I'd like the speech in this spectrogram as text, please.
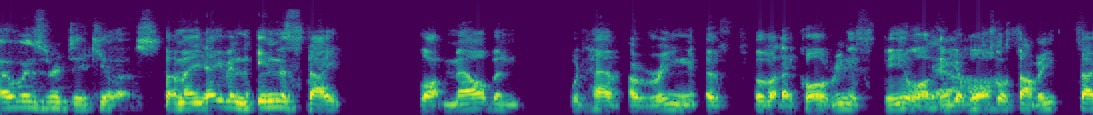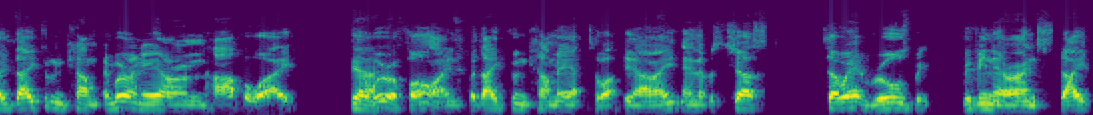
It was ridiculous. I mean, even in the state, like Melbourne would have a ring of what they call a ring of steel, I think it was, or something. So they couldn't come, and we're an hour and a half away. So Yeah. we were fine, but they couldn't come out to, you know what I mean? And it was just, so we had rules within our own state,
